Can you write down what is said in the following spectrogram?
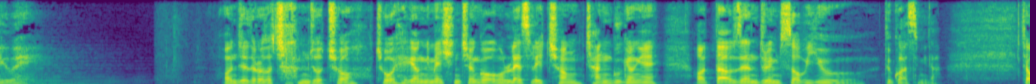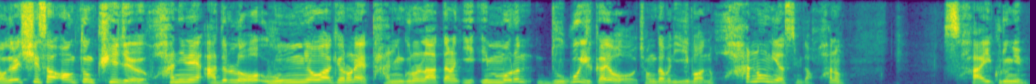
Freeway. 언제 들어도 참 좋죠. 조혜경님의 신청곡 레슬리 청 장구경의 A Thousand Dreams of You 듣고 왔습니다. 자, 오늘의 시사 엉뚱 퀴즈. 환인의 아들로 웅녀와 결혼해 단군을 낳았다는 이 인물은 누구일까요? 정답은 2번 환웅이었습니다. 환웅. 4296님.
